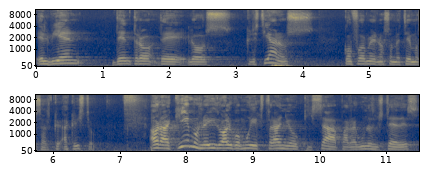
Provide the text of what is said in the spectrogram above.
el bien dentro de los cristianos conforme nos sometemos a, Cristo. Ahora, aquí hemos leído algo muy extraño quizá para algunos de ustedes,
